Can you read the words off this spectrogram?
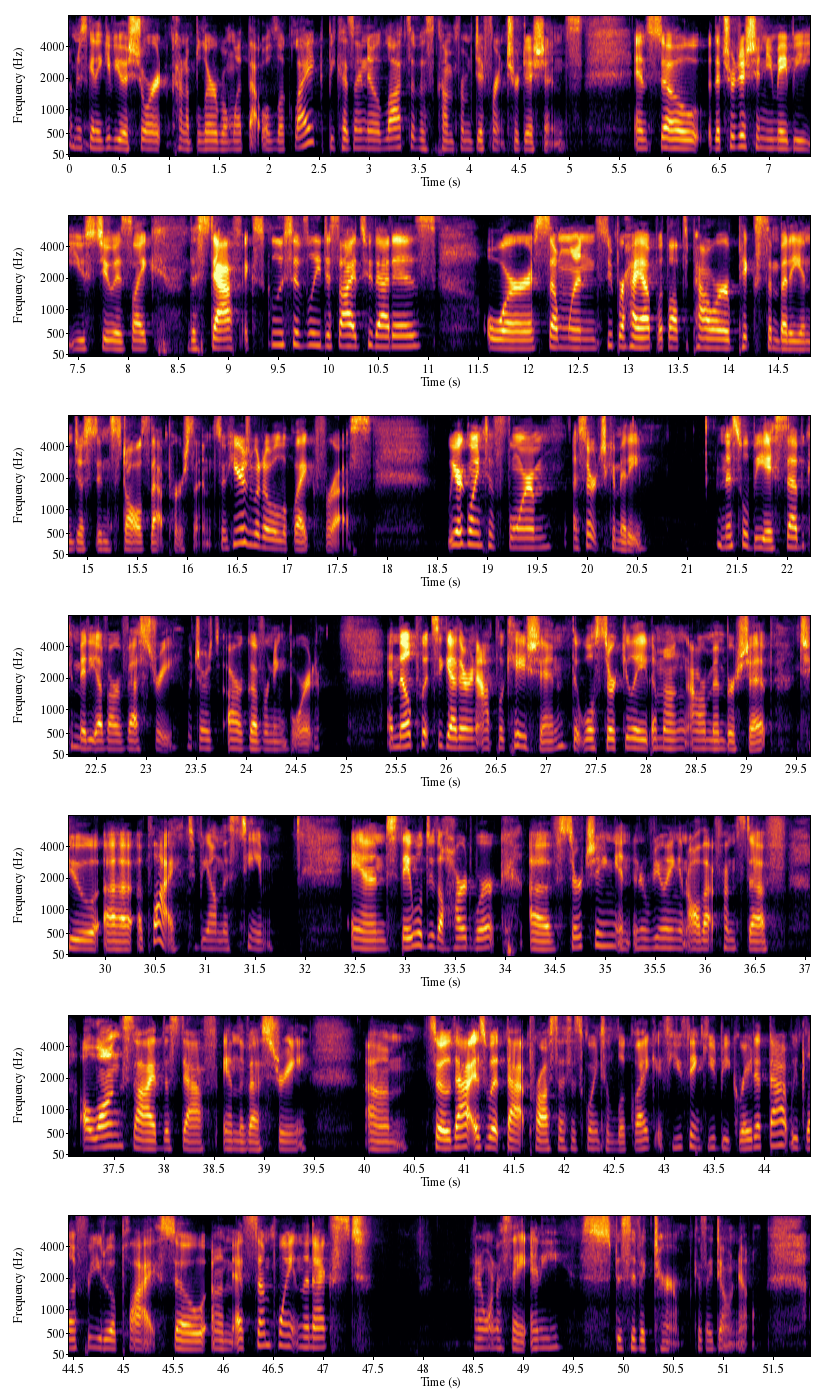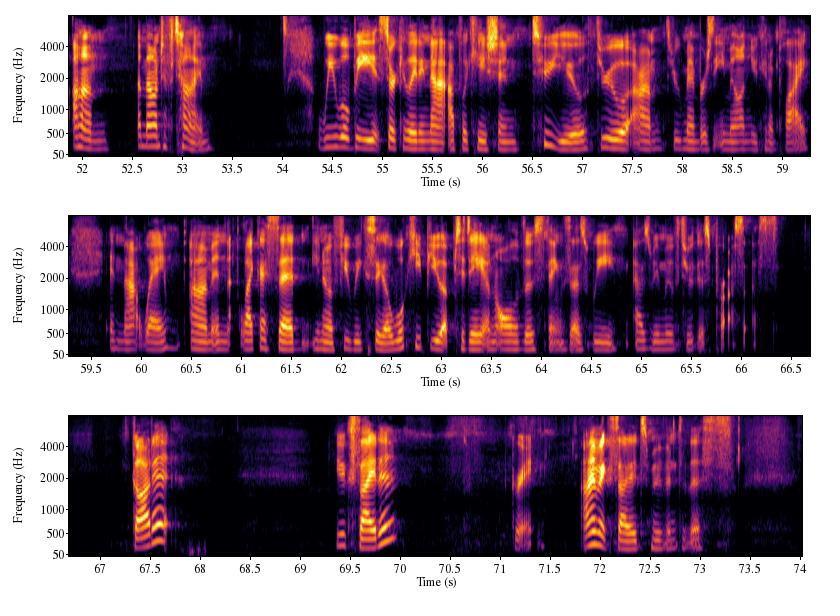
I'm just going to give you a short kind of blurb on what that will look like because I know lots of us come from different traditions. And so the tradition you may be used to is like the staff exclusively decides who that is, or someone super high up with lots of power picks somebody and just installs that person. So here's what it will look like for us we are going to form a search committee, and this will be a subcommittee of our vestry, which is our governing board and they'll put together an application that will circulate among our membership to uh, apply to be on this team. And they will do the hard work of searching and interviewing and all that fun stuff alongside the staff and the vestry. Um, so that is what that process is going to look like. If you think you'd be great at that, we'd love for you to apply. So um, at some point in the next, I don't want to say any specific term because I don't know, um, amount of time, we will be circulating that application to you through um, through members' email, and you can apply in that way. Um, and like I said, you know, a few weeks ago, we'll keep you up to date on all of those things as we as we move through this process. Got it? You excited? Great. I'm excited to move into this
